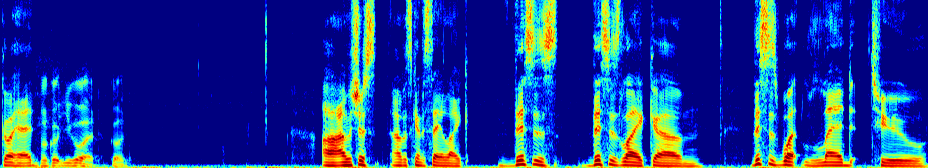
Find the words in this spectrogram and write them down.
go ahead. no, go, you go ahead. Go ahead. Uh, I was just I was gonna say like this is this is like um, this is what led to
